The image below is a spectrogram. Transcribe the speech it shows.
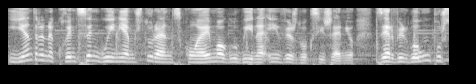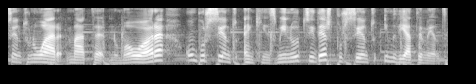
e entra na corrente sanguínea misturando-se com a hemoglobina em vez do oxigênio. 0,1% no ar mata numa hora, 1% em 15 minutos e 10% imediatamente.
